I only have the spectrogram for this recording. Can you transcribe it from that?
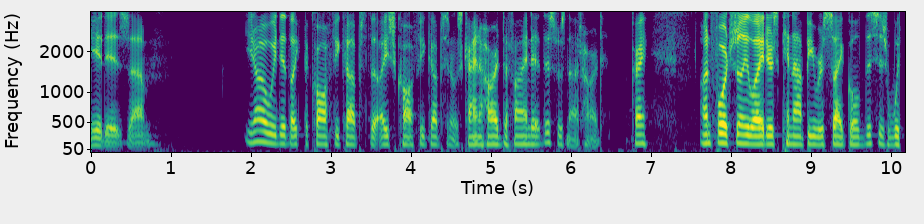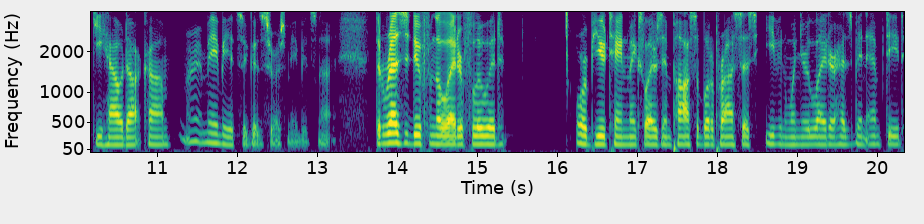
it is um you know we did like the coffee cups the iced coffee cups and it was kind of hard to find it this was not hard okay unfortunately lighters cannot be recycled this is wikihow.com all right maybe it's a good source maybe it's not the residue from the lighter fluid or butane makes lighters impossible to process even when your lighter has been emptied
